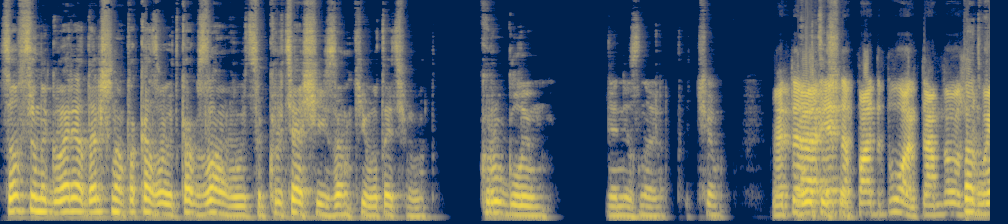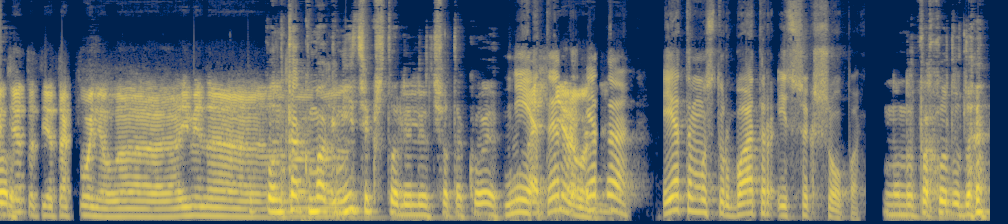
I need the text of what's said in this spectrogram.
Собственно говоря, дальше нам показывают, как взламываются крутящие замки вот этим вот круглым, я не знаю, чем. Это, вот это подбор, там должен подбор. быть этот, я так понял, э, именно... Он как магнитик, что ли, или что такое? Нет, это, это, это мастурбатор из секс-шопа. Ну, ну, походу, да.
